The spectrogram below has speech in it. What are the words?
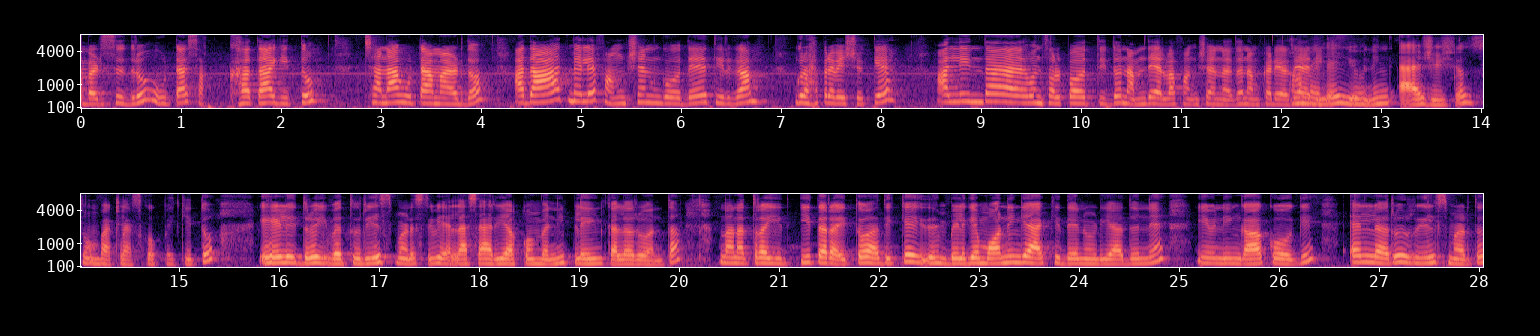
ಬಡಿಸಿದ್ರು. ಊಟ ಸಖತ್ತಾಗಿತ್ತು. ಚೆನ್ನಾಗಿ ಊಟ ಮಾಡ್ದು. ಅದಾದಮೇಲೆ ಫಂಕ್ಷನ್ಗೆ ಹೋದೆ, ತಿರ್ಗಾ ಗೃಹ ಪ್ರವೇಶಕ್ಕೆ. ಅಲ್ಲಿಂದ ಒಂದು ಸ್ವಲ್ಪ ಹೊತ್ತಿದ್ದು ನಮ್ಮದೇ ಅಲ್ವಾ ಫಂಕ್ಷನ್ ಅದು ನಮ್ಮ ಕಡೆ ಆಮೇಲೆ ಈವ್ನಿಂಗ್ ಆ್ಯಸ್ ಯೂಶಲ್ ಸೋಂಬಾ ಕ್ಲಾಸ್ಗೆ ಹೋಗ್ಬೇಕಿತ್ತು. ಹೇಳಿದ್ರು ಇವತ್ತು ರೀಲ್ಸ್ ಮಾಡಿಸ್ತೀವಿ ಎಲ್ಲ ಸ್ಯಾರಿ ಹಾಕ್ಕೊಂಬನ್ನಿ ಪ್ಲೇನ್ ಕಲರು ಅಂತ. ನನ್ನ ಹತ್ರ ಇದು ಈ ಥರ ಇತ್ತು. ಅದಕ್ಕೆ ಇದು ಬೆಳಗ್ಗೆ ಮಾರ್ನಿಂಗೇ ಹಾಕಿದ್ದೆ ನೋಡಿ ಅದನ್ನೇ ಈವ್ನಿಂಗ್ ಹಾಕೋಗಿ ಎಲ್ಲರೂ ರೀಲ್ಸ್ ಮಾಡಿದ್ರು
